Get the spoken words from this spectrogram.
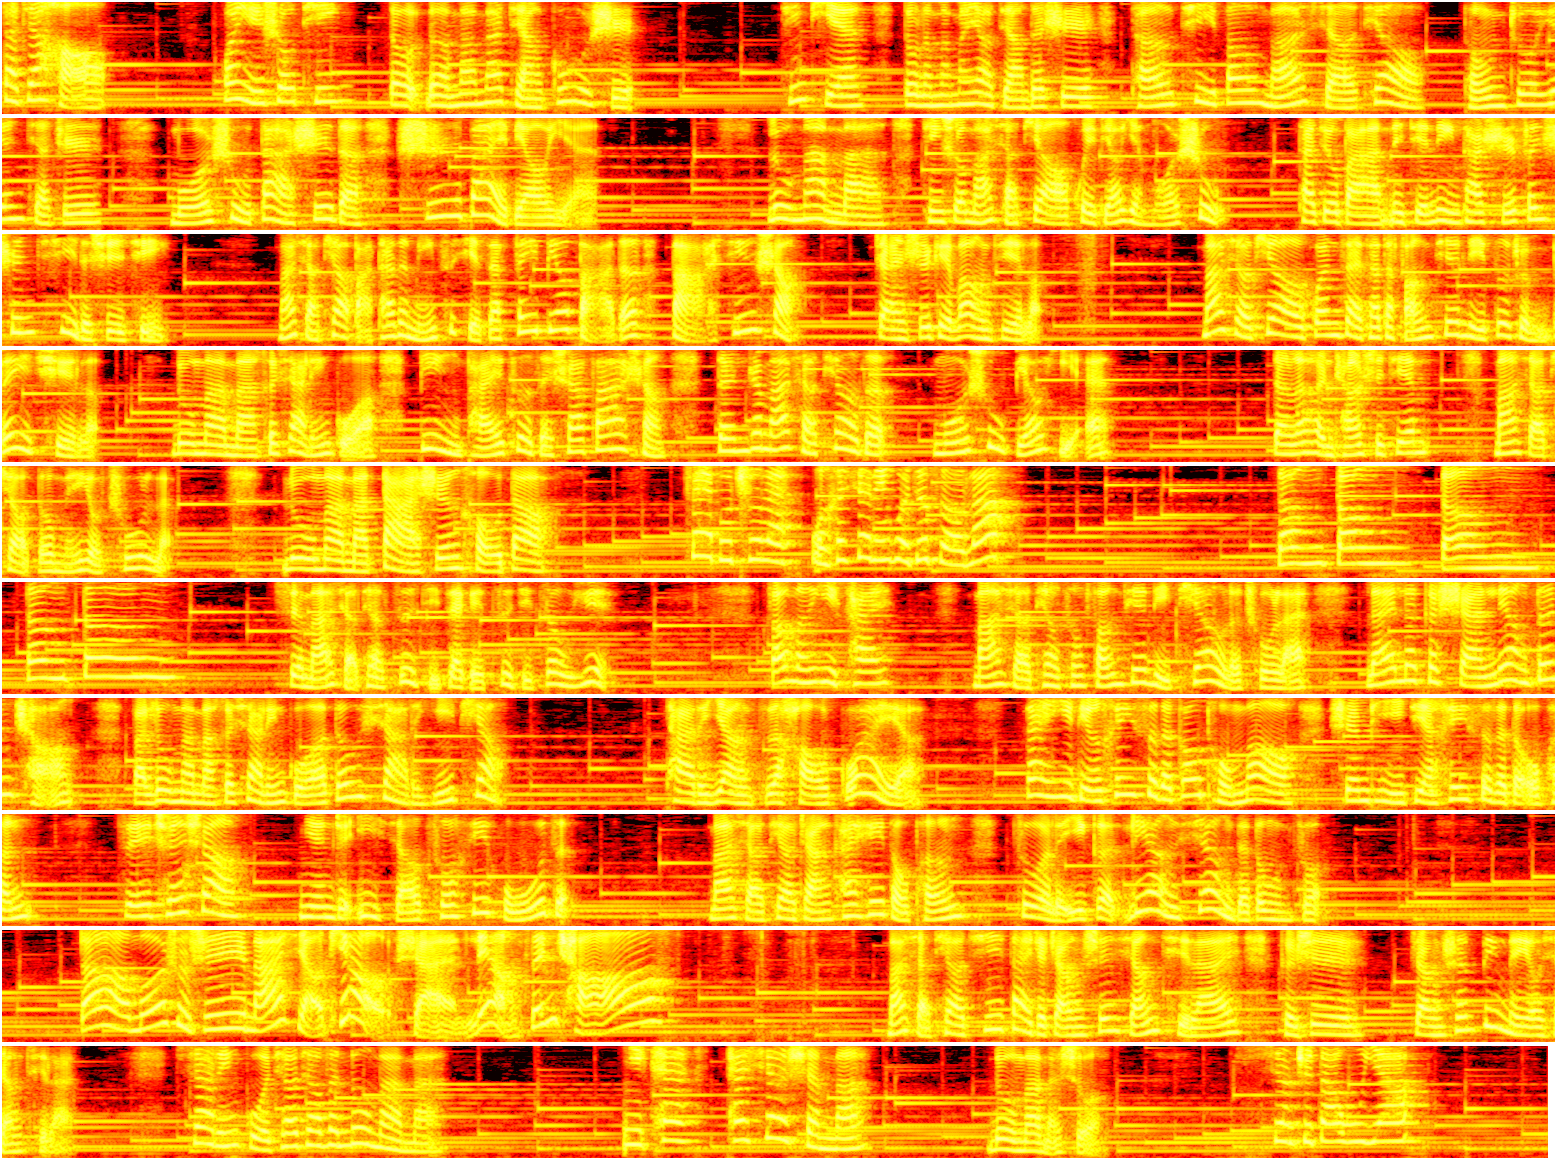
大家好，欢迎收听逗乐妈妈讲故事。今天逗乐妈妈要讲的是《淘气包马小跳同桌冤家之魔术大师》的失败表演。路曼曼听说马小跳会表演魔术，他就把那件令他十分生气的事情——马小跳把他的名字写在飞镖靶的靶心上。暂时给忘记了。马小跳关在他的房间里做准备去了。路曼曼和夏林果并排坐在沙发上，等着马小跳的魔术表演。等了很长时间，马小跳都没有出来。路曼曼大声吼道：“再不出来，我和夏林果就走了！”当当当当当。是马小跳自己在给自己奏乐。房门一开，马小跳从房间里跳了出来，来了个闪亮登场，把路曼曼和夏林果都吓了一跳。他的样子好怪呀，戴一顶黑色的高筒帽，身披一件黑色的斗篷，嘴唇上粘着一小撮黑胡子。马小跳展开黑斗篷，做了一个亮相的动作。大魔术师马小跳闪亮登场。马小跳期待着掌声响起来，可是掌声并没有响起来。夏林果悄悄问路妈妈：“你看他像什么？”路妈妈说：“像只大乌鸦。”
